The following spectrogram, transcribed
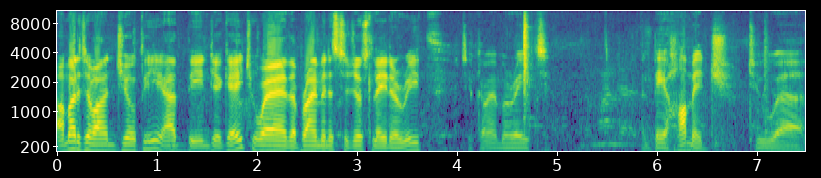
Amar Jawan Jyoti at the India Gate, where the Prime Minister just laid a wreath to commemorate and pay homage to uh,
